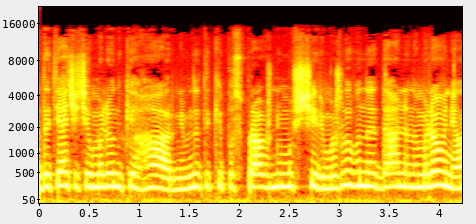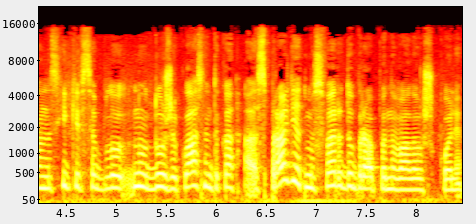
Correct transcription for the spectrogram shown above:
дитячі чи малюнки гарні. Вони такі по-справжньому щирі. Можливо, не ідеально намальовані, але наскільки все було ну дуже класно. Така справді атмосфера добра панувала у школі.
